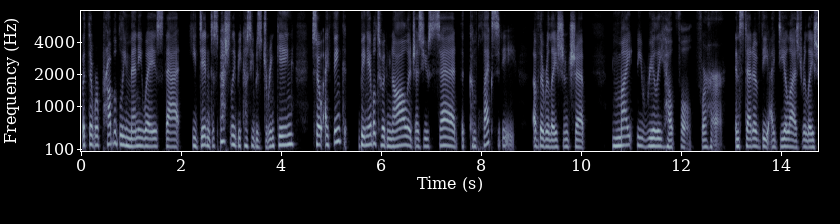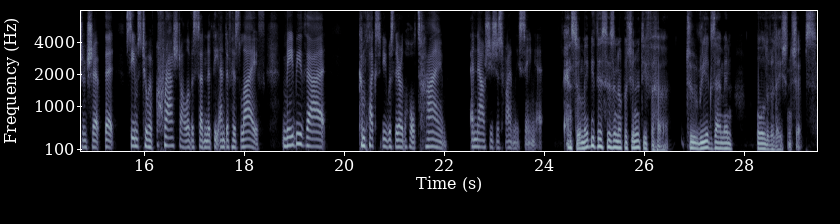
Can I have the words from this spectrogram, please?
but there were probably many ways that he didn't, especially because he was drinking. So I think being able to acknowledge, as you said, the complexity of the relationship might be really helpful for her instead of the idealized relationship that seems to have crashed all of a sudden at the end of his life. Maybe that complexity was there the whole time. And now she's just finally seeing it. And so maybe this is an opportunity for her to re examine all the relationships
